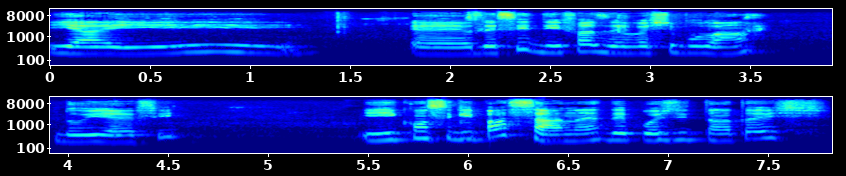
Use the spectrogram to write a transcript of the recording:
E aí é, eu decidi fazer o vestibular do IF e consegui passar, né? Depois de tantas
